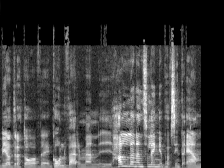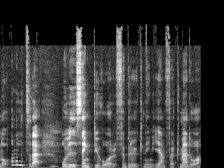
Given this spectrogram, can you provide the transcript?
vi har dratt av eh, golvvärmen i hallen än så länge, behövs inte än och ja, men lite sådär. Och vi sänkte ju vår förbrukning jämfört med då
